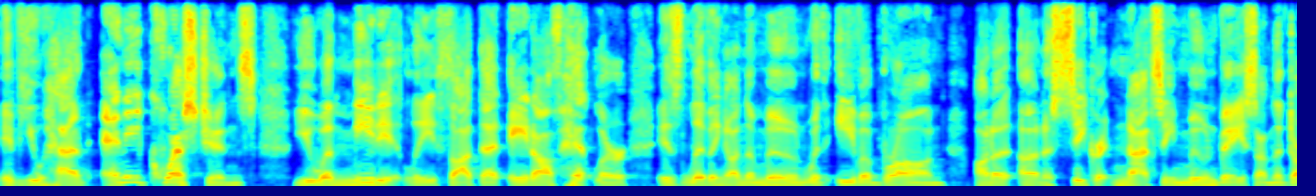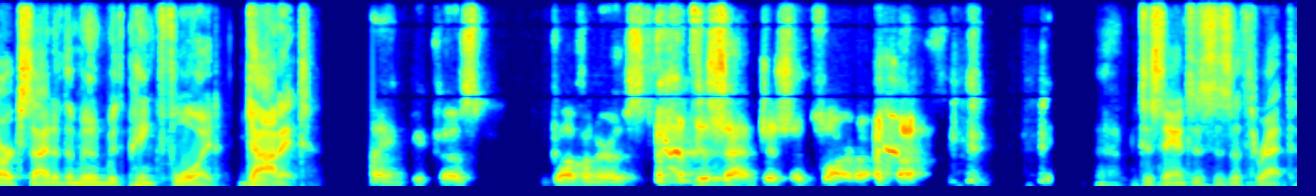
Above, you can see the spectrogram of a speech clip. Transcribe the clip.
if you had any questions, you immediately thought that Adolf Hitler is living on the moon with Eva Braun on a, on a secret Nazi moon base on the dark side of the moon with Pink Floyd. Got it. because governors DeSantis in Florida DeSantis is a threat.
